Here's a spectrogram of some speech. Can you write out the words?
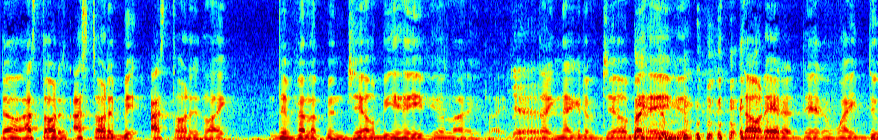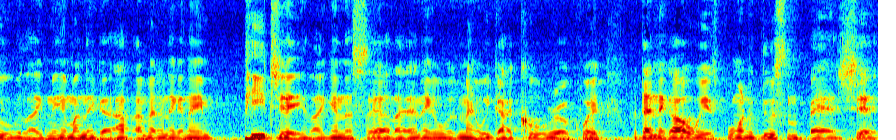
Dog, I started I started be, I started like developing jail behavior like like Yeah. like negative jail Like the- behavior. dog, they had a they had a white dude, like me and my nigga I, I met a nigga named PJ like in the cell. Like that nigga was man, we got cool real quick. But that nigga always wanted to do some bad shit.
